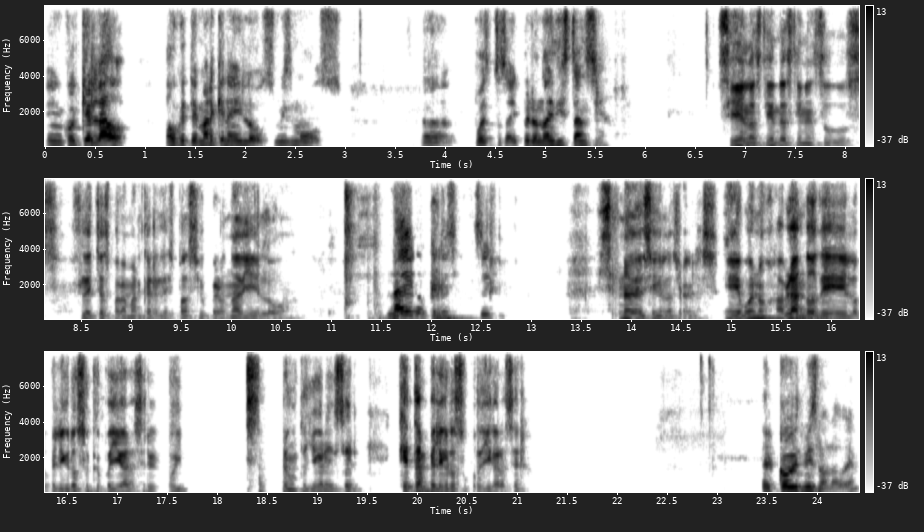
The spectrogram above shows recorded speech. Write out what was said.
en cualquier lado, aunque te marquen ahí los mismos eh, puestos ahí, pero no hay distancia. Sí, en las tiendas tienen sus flechas para marcar el espacio, pero nadie lo, Nadie lo utiliza, sí. sí. Nadie sigue las reglas. Eh, bueno, hablando de lo peligroso que puede llegar a ser el COVID, pregunta llegaría a ser, ¿qué tan peligroso puede llegar a ser? El COVID mismo, ¿no ve?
